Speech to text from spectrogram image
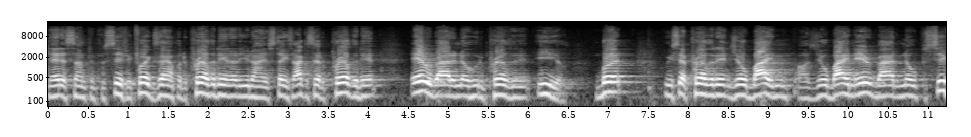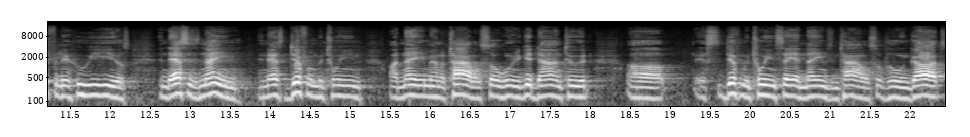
that is something specific. For example, the president of the United States, I can say the president, everybody know who the president is. But we said President Joe Biden, or Joe Biden, everybody know specifically who he is. And that's his name. And that's different between a name and a title. So when we get down to it, uh, it's different between saying names and titles. So when God's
